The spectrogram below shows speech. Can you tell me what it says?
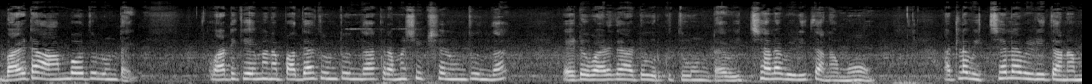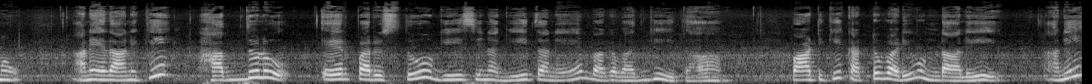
బయట ఆంబోతులు ఉంటాయి. వాటికి ఏమైనా పద్ధతి ఉంటుందా? క్రమశిక్షణ ఉంటుందా? ఎటు పడితే అటు ఉరుకుతూ ఉంటాయి. విచ్చల విడితనము అట్లా విచ్చల విడితనము అనేదానికి హద్దులు ఏర్పరుస్తూ గీసిన గీతనే భగవద్గీత. వాటికి కట్టుబడి ఉండాలి అని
